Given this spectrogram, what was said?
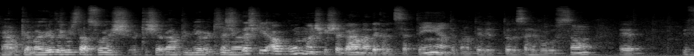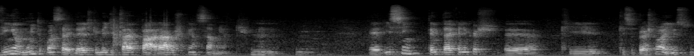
Ah, porque a maioria das meditações que chegaram primeiro aqui, Acho, né? acho que algumas que chegaram na década de 70, quando teve toda essa revolução, é, vinham muito com essa ideia de que meditar é parar os pensamentos. Uhum, uhum. É, e sim, tem técnicas é, que, que se prestam a isso,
